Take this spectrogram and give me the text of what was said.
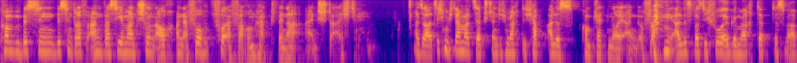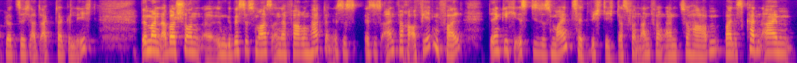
kommt ein bisschen, bisschen drauf an, was jemand schon auch an Vor Vorerfahrung hat, wenn er einsteigt. Also als ich mich damals selbstständig machte, ich habe alles komplett neu angefangen. Alles, was ich vorher gemacht habe, das war plötzlich ad acta gelegt. Wenn man aber schon äh, ein gewisses Maß an Erfahrung hat, dann ist es, ist es einfacher. Auf jeden Fall, denke ich, ist dieses Mindset wichtig, das von Anfang an zu haben, weil es kann einem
